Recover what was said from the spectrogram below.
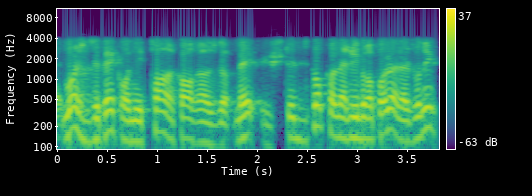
Euh, moi, je dirais qu'on n'est pas encore rendu là. Mais je te dis pas qu'on n'arrivera pas là. La journée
